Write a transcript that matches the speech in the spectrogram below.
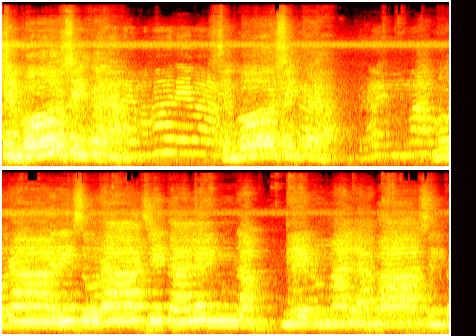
शोषिखोषिकुराचितलिङ्गम् निर्मलभाषित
